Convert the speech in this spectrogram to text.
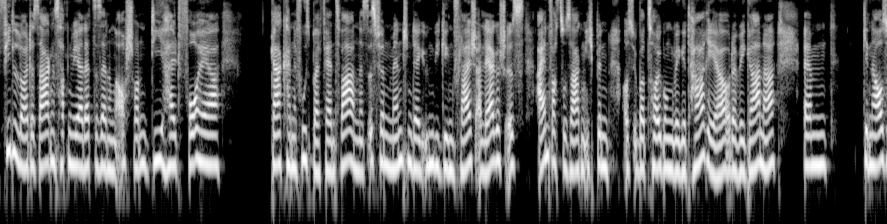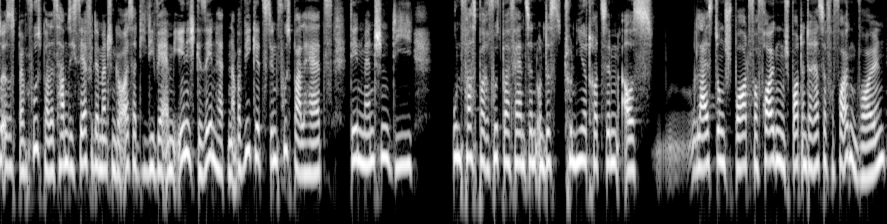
viele Leute sagen, das hatten wir ja letzte Sendung auch schon, die halt vorher gar keine Fußballfans waren. Es ist für einen Menschen, der irgendwie gegen Fleisch allergisch ist, einfach zu sagen, ich bin aus Überzeugung Vegetarier oder Veganer. Ähm, genauso ist es beim Fußball. Es haben sich sehr viele Menschen geäußert, die die WM eh nicht gesehen hätten. Aber wie geht's den Fußballheads, den Menschen, die unfassbare Fußballfans sind und das Turnier trotzdem aus Leistungssport verfolgen, Sportinteresse verfolgen wollen?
